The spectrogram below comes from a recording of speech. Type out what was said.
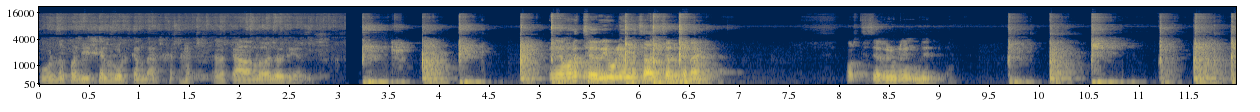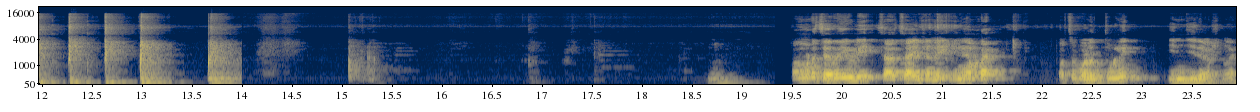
കൂടുതൽ പ്രതീക്ഷയൊന്നും കൊടുക്കണ്ട. അതൊക്കെ ആവുന്ന പോലെ ഒരു കറി. നമ്മുടെ ചെറിയ ഉള്ളി ഒന്ന് ചതച്ചെടുക്കണേ. കുറച്ച് ചെറിയ ഉള്ളി ഉണ്ട്. അപ്പോൾ നമ്മുടെ ചെറിയ ഉള്ളി ചതച്ചായിട്ടുണ്ട്. ഇനി നമ്മുടെ കുറച്ച് വെളുത്തുള്ളി ഇഞ്ചിയുടെ കഷ്ണം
